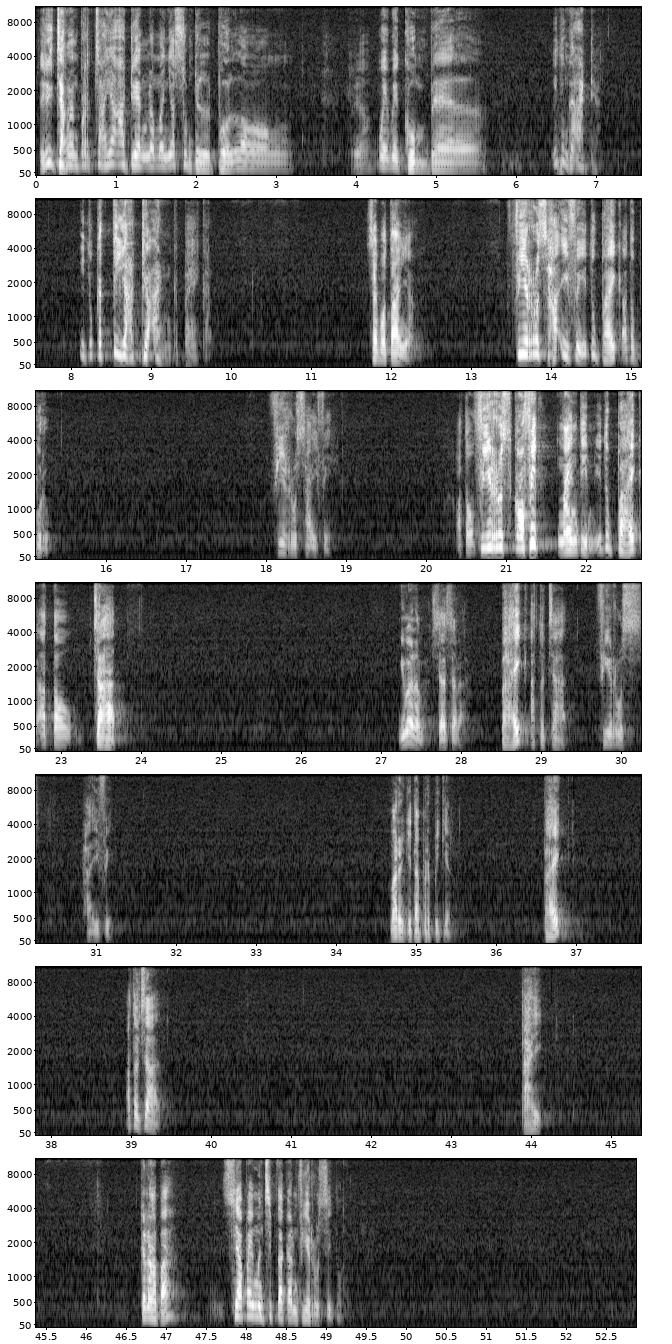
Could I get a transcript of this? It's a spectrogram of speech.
Jadi jangan percaya ada yang namanya sundel bolong, ya, wewe gombel. Itu gak ada. Itu ketiadaan kebaikan. Saya mau tanya, virus HIV itu baik atau buruk? Virus HIV. Atau virus COVID-19 itu baik atau jahat? Gimana saudara? Baik atau jahat? Virus HIV. Mari kita berpikir. Baik atau jahat? Baik. Kenapa? Siapa yang menciptakan virus itu?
